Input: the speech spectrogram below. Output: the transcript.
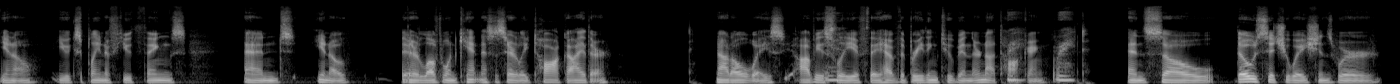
you know you explain a few things and you know their loved one can't necessarily talk either. Not always. Obviously if they have the breathing tube in they're not Right. talking. Right. and so those situations were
